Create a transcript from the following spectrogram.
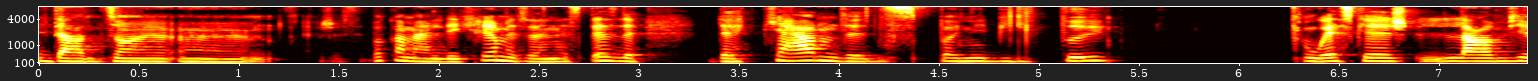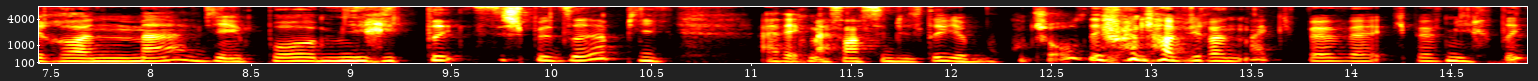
dans un, un, je sais pas comment le décrire, mais c'est une espèce de, calme, de disponibilité, où est-ce que l'environnement vient pas m'irriter, si je peux dire, puis avec ma sensibilité, il y a beaucoup de choses, des fois, de l'environnement qui peuvent, qui peuvent m'irriter,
